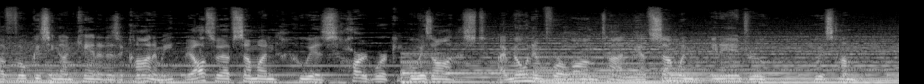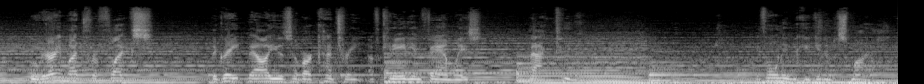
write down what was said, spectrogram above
of focusing on Canada's economy, we also have someone who is hardworking, who is honest. I've known him for a long time. We have someone in Andrew who is humble, who very much reflects the great values of our country, of Canadian families, back to them. If only we could get him to smile.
